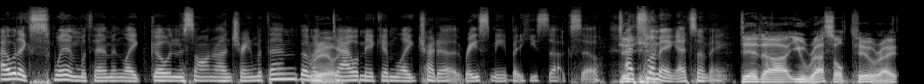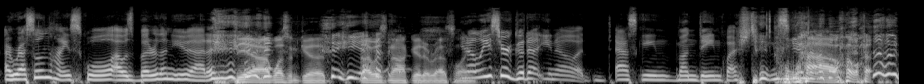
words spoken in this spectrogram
I would like swim with him and like go in the sauna and train with him. But my Really? dad would make him like try to race me, but he sucks. So Did at you- swimming, at swimming, Did uh, you wrestled too? Right? I wrestled in high school. I was better than you at it. yeah, I wasn't good. Yeah. I was not good at You wrestling. know, at least you're good at you know asking mundane questions. You wow, know? I'm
